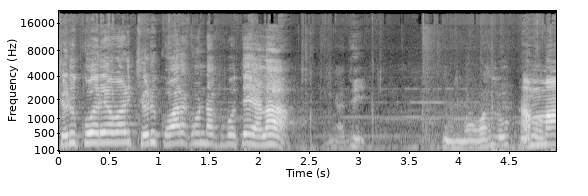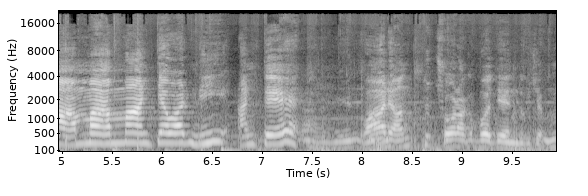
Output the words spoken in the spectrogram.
చెడు కోరేవాడు చెడు కోరకుండా ఎలా? అది. అమ్మ అమ్మ అమ్మ అంటే వాడు నీ అంటే వాడి అంతు చూడకపోతే ఎందుకు చెప్పు?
